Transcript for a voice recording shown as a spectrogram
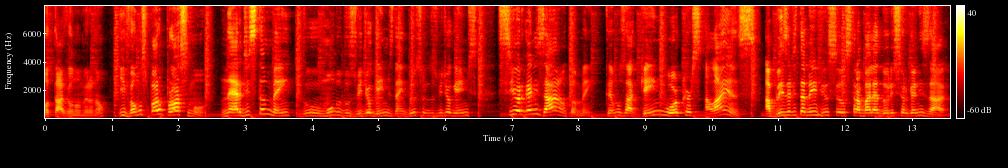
Notável número, não? E vamos para o próximo. Nerds também, do mundo dos videogames, da indústria dos videogames, se organizaram também. Temos a Game Workers Alliance. A Blizzard também viu seus trabalhadores se organizar,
